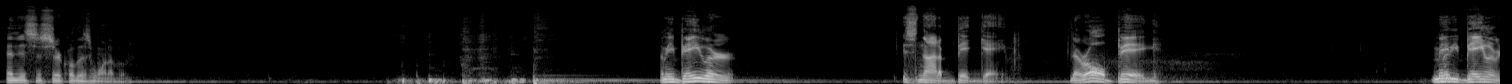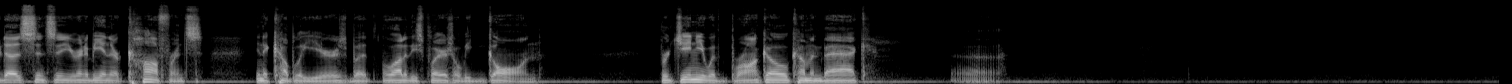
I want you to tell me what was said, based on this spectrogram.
And this is circled as one of them. I mean, Baylor is not a big game. They're all big. Maybe Baylor does since you're going to be in their conference in a couple of years, but a lot of these players will be gone. Virginia with Bronco coming back. Uh,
